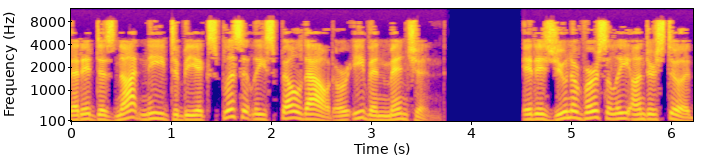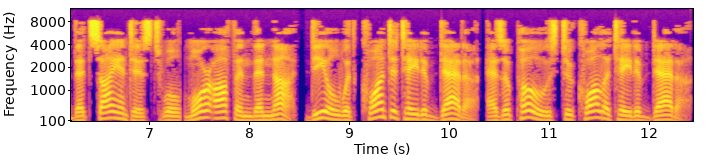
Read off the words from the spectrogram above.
that it does not need to be explicitly spelled out or even mentioned. It is universally understood that scientists will more often than not deal with quantitative data, as opposed to qualitative data.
